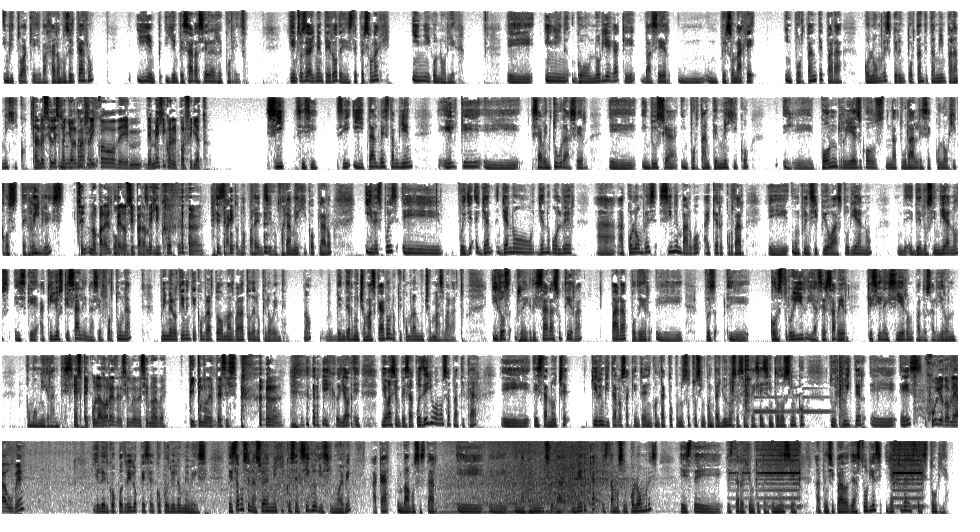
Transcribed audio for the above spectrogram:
invitó a que bajáramos del carro y, y empezar a hacer el recorrido. Y entonces ahí me entero de este personaje, Íñigo Noriega. Eh, Íñigo Noriega, que va a ser un, personaje importante para Colombres, pero importante también para México. Tal vez el español más rico de, México en el porfiriato. Sí, sí, sí, sí, y tal vez también el que eh, se aventura a hacer eh, industria importante en México, eh, con riesgos naturales, ecológicos terribles. Sí, no para él, pero sí para México. Exacto, no para él, sino para México, claro. Y después, eh, pues ya, ya, no, ya no volver a, Colombres. Sin embargo, hay que recordar eh, un principio asturiano de, los indianos, es que aquellos que salen a hacer fortuna, primero tienen que comprar todo más barato de lo que lo venden. ¿No? Vender mucho más caro lo que compran mucho más barato. Y dos, regresar a su tierra para poder, eh, pues, eh, construir y hacer saber que sí la hicieron cuando salieron como migrantes. Especuladores del siglo XIX. Título de tesis. Hijo, ya, eh, ya, vas a empezar. Pues de ello vamos a platicar esta noche quiero invitarlos a que entren en contacto con nosotros 51 66 1025 tu Twitter eh, es... Julio W. Y el del cocodrilo, que es el cocodrilo MBS. Estamos en la Ciudad de México, es el siglo XIX. Acá vamos a estar eh, eh, en la península ibérica, estamos en Colombres, este, esta región que pertenece al Principado de Asturias, y aquí va esta historia.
